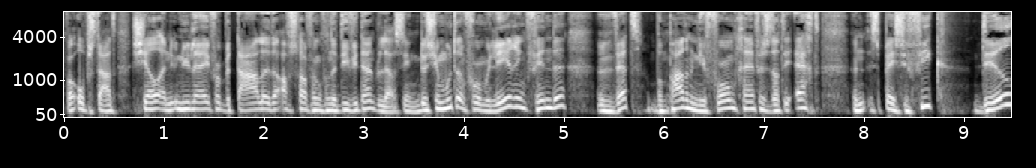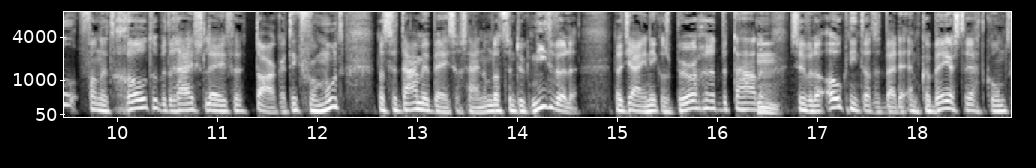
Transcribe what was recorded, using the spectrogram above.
waarop staat Shell en Unilever betalen de afschaffing van de dividendbelasting. Dus je moet een formulering vinden, een wet op een bepaalde manier vormgeven, zodat die echt een specifiek deel van het grote bedrijfsleven target. Ik vermoed dat ze daarmee bezig zijn. Omdat ze natuurlijk niet willen dat jij en ik als burger het betalen. Mm. Ze willen ook niet dat het bij de MKB'ers terechtkomt.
